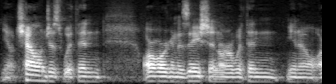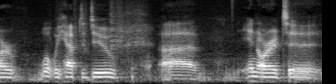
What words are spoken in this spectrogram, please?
you know, challenges within our organization or within, you know, our what we have to do uh, in order to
